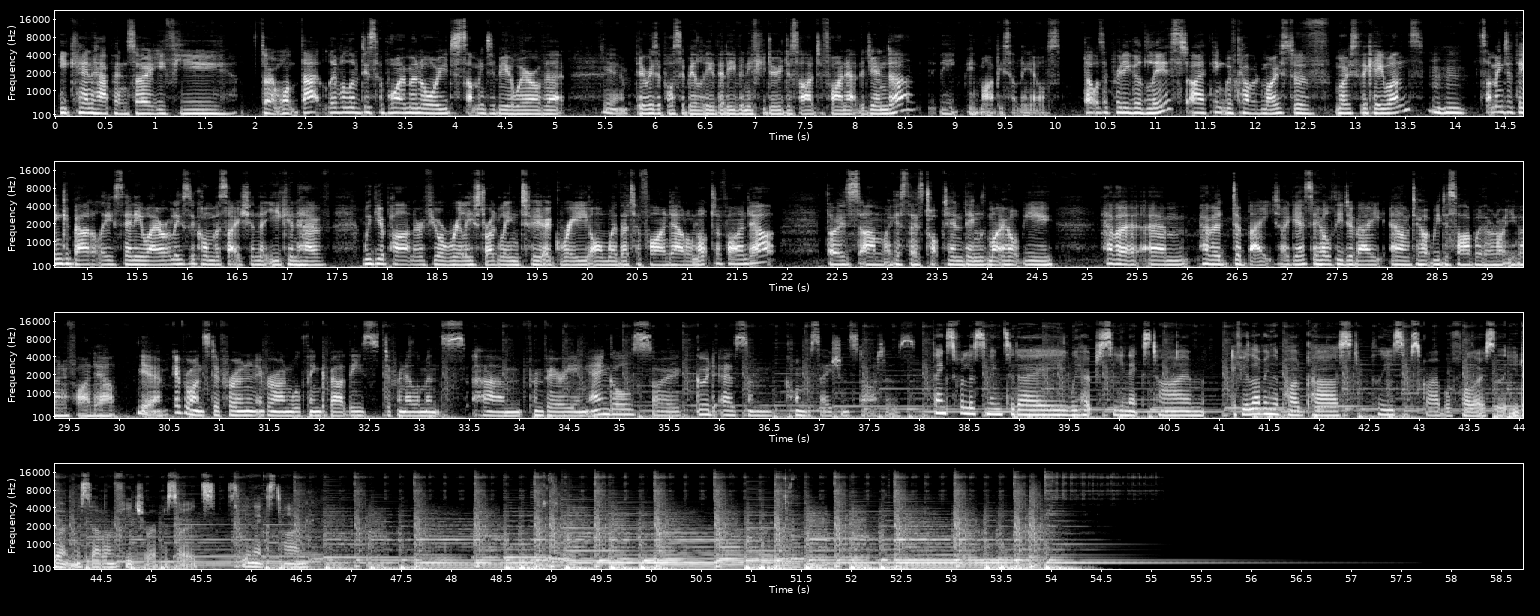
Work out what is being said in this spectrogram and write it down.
it can happen. So if you don't want that level of disappointment or you just something to be aware of that yeah. there is a possibility that even if you do decide to find out the gender, it, it might be something else. That was a pretty good list. I think we've covered most of most of the key ones. Mm-hmm. Something to think about at least anyway, or at least a conversation that you can have with your partner if you're really struggling to agree on whether to find out or not to find out. Those, um, I guess, those top ten things might help you have a um, have a debate. I guess a healthy debate um, to help you decide whether or not you're going to find out. Yeah, everyone's different and everyone will think about these different elements um, from varying angles. So, good as some conversation starters. Thanks for listening today. We hope to see you next time. If you're loving the podcast, please subscribe or follow so that you don't miss out on future episodes. See you next time.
